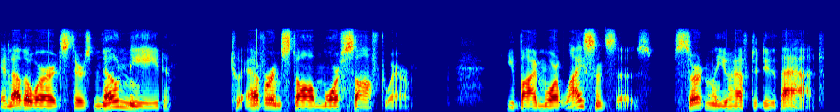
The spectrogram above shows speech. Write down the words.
In other words, there's no need to ever install more software. You buy more licenses, certainly you have to do that.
